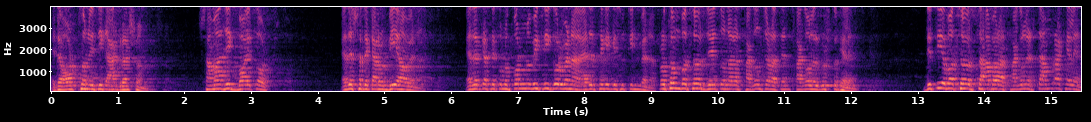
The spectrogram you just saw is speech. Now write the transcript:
এটা অর্থনৈতিক আগ্রাসন, সামাজিক বয়কট। এদের সাথে কারও বিয়ে হবে না। এদের কাছে কোনো পণ্য বিক্রি করবে না, এদের থেকে কিছু কিনবে না। প্রথম বছর যেহেতু ওনারা ছাগল চড়াতেন, ছাগলের গোস্ত খেলেন। দ্বিতীয় বছর সাহাবারা ছাগলের চামড়া খেলেন।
